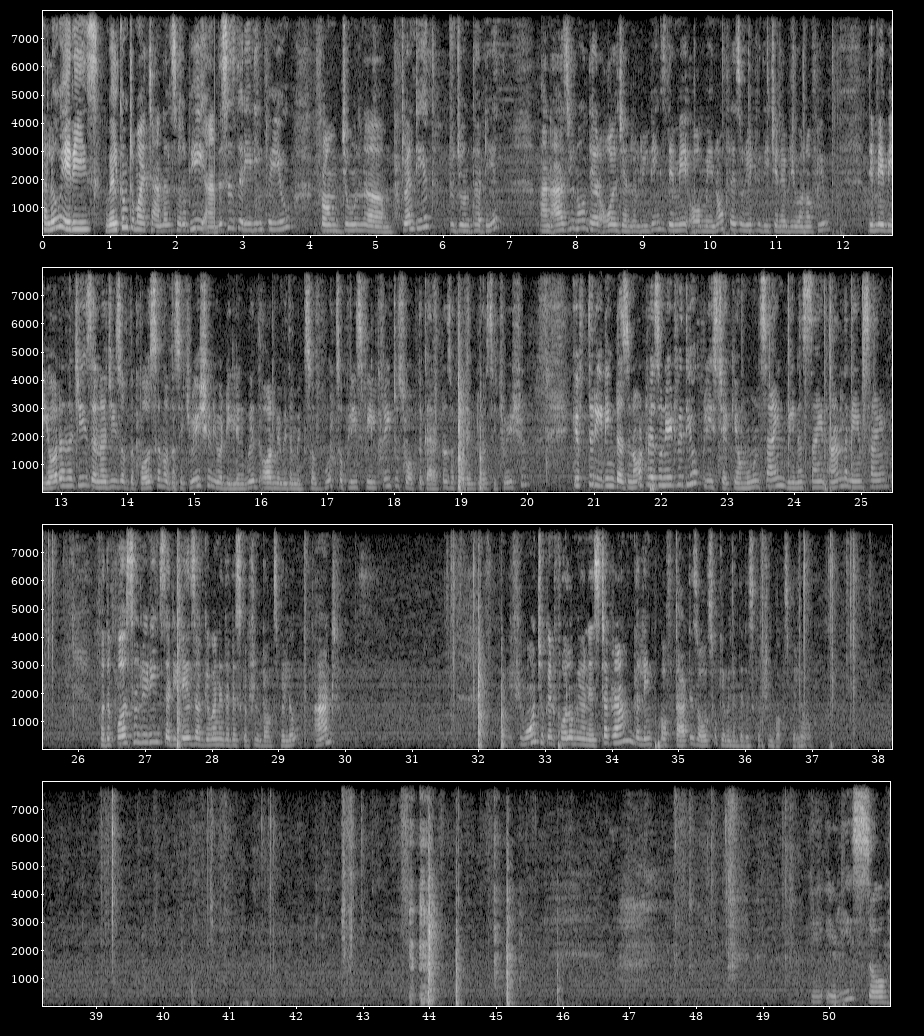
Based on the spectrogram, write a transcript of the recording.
Hello Aries, welcome to my channel Surabhi and this is the reading for you from June um, 20th to June 30th and as you know they are all general readings. They may or may not resonate with each and every one of you. They may be your energies energies of the person or the situation you are dealing with or maybe the mix of both. So please feel free to swap the characters according to your situation. If the reading does not resonate with you please check your moon sign Venus sign and the name sign for the personal readings, the details are given in the description box below. And if you want, you can follow me on Instagram. The link of that is also given in the description box below. okay, Aries. So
